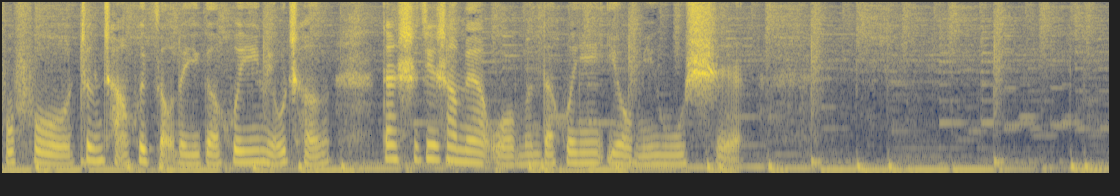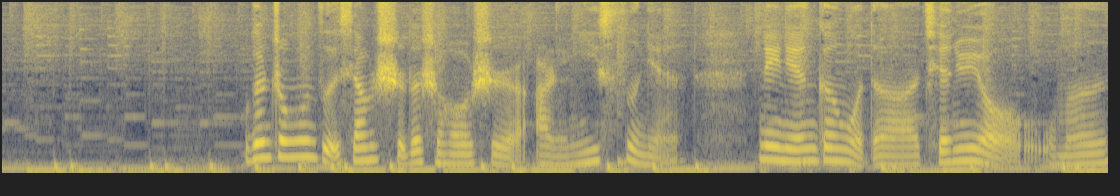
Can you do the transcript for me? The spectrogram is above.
夫妇正常会走的一个婚姻流程，但实际上面我们的婚姻有名无实。我跟钟公子相识的时候是二零一四年，那年跟我的前女友，我们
